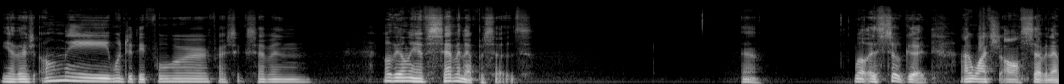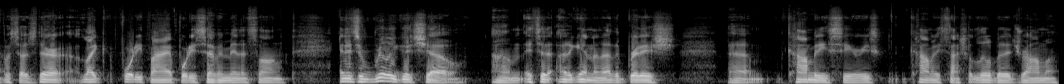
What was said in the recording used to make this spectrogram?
Yeah, there's only one, two, three, four, five, six, seven. Oh, they only have seven episodes. Yeah. Well, it's still good. I watched all seven episodes. They're like 45, 47 minutes long. And it's a really good show. Um, it's, a, again, another British um, comedy series, comedy slash a little bit of drama.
